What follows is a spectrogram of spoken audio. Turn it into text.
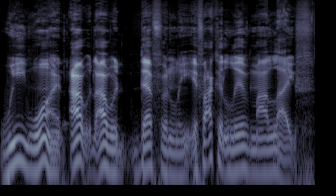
We want. I would. I would definitely, if I could live my life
